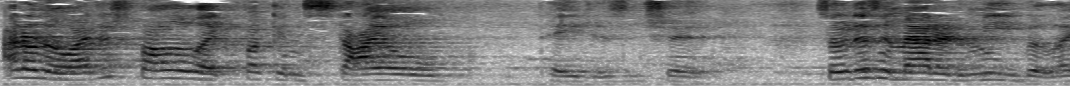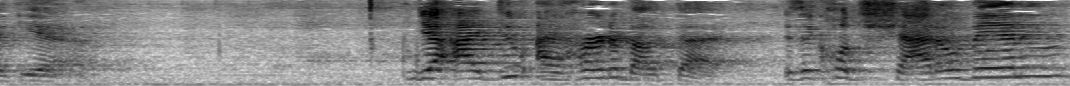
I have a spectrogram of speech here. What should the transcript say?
I don't know. I just follow like fucking style pages and shit. So it doesn't matter to me, but like, yeah. Yeah, I do. I heard about that. Is it called shadow banning?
